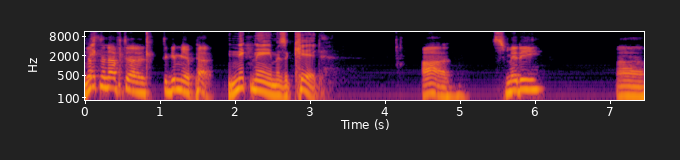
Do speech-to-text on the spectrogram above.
Just enough to to give me a pep. Nickname as a kid. Ah, Smitty, uh,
